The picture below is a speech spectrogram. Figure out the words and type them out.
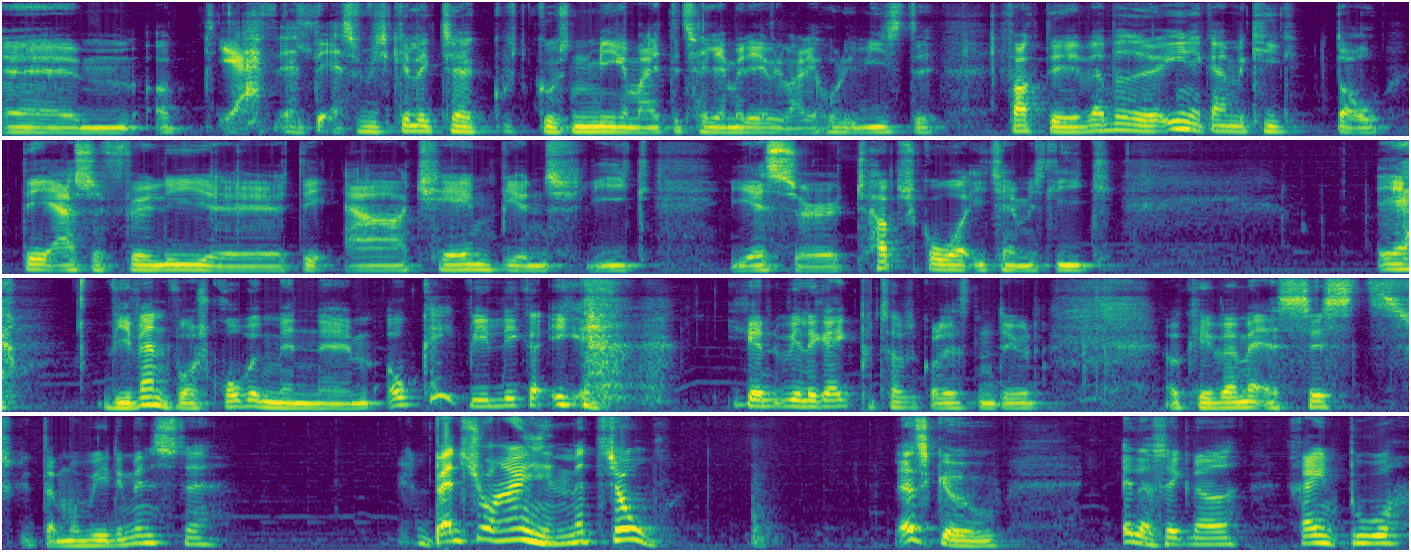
Øhm, og ja, altså, altså vi skal ikke til at gå sådan mega meget detaljer med det, jeg vil bare lige hurtigt vise det. Fuck det, hvad med en, jeg gerne vil kigge dog, det er selvfølgelig, øh, det er Champions League. Yes sir, topscorer i Champions League. Ja, vi vandt vores gruppe, men øh, okay, vi ligger ikke, igen, vi ligger ikke på topscore-listen, dude. Okay, hvad med assists? Der må vi i det mindste Batshuayi med to. Let's go. Ellers ikke noget. Rent bur.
